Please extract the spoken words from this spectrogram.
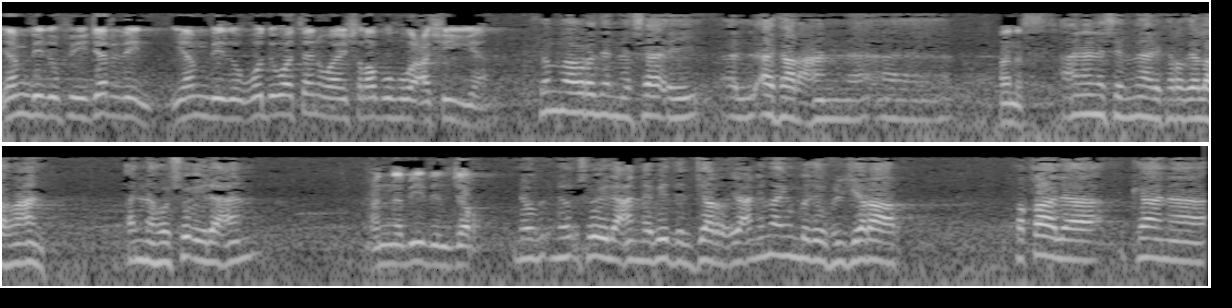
ينبذ في جر ينبذ غدوة ويشربه عشيا. ثم ورد النسائي الأثر عن آه، أنس. عن أنس بن مالك رضي الله عنه أنه سئل عن عن نبيذ الجر. سئل عن نبيذ الجر يعني ما ينبذ في الجرار. فقال كان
